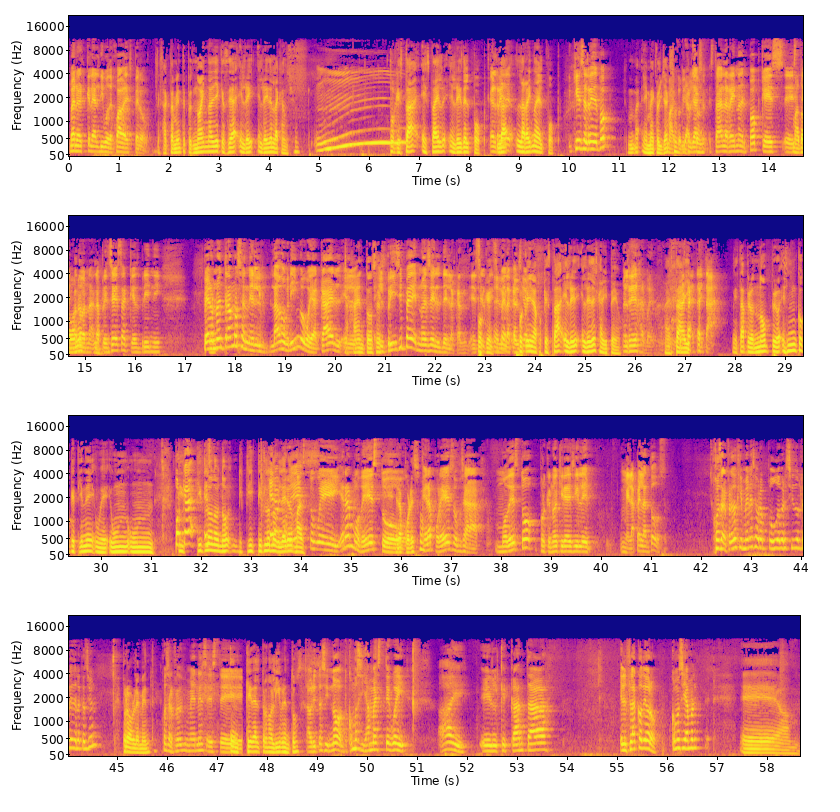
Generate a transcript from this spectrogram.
Bueno, es que era el divo de Juárez, pero... Exactamente, pues no hay nadie que sea el rey, el rey de la canción. Mm, Porque está, está el, el rey del pop. El rey la, de- la reina del pop. ¿Quién es el rey del pop? Ma- eh, Michael Jackson. Michael Jackson. Jackson. Está la reina del pop, que es este, Madonna. Madonna, la princesa, que es Britney. Pero no entramos en el lado gringo, güey. Acá el, el, Ajá, entonces- el príncipe no es el de la canción, es ¿Por el qué? príncipe de la canción. Porque mira, porque está el rey, el rey del jaripeo. El rey de Hardware. Ahí está, ahí. ahí está. Está, pero no, pero es el único que tiene eh, un, un título, no, no, título Era nobiliario más. modesto, güey. Era modesto. ¿Era por eso? Era por eso. O sea, modesto porque no quería decirle, me la pelan todos. José Alfredo Jiménez habrá pudo haber sido el rey de la canción. Probablemente. José Alfredo Jiménez, este. Queda el trono libre entonces. Ahorita sí. No, ¿cómo se llama este güey? Ay, el que canta. El flaco de oro. ¿Cómo se llama? Eh, um,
